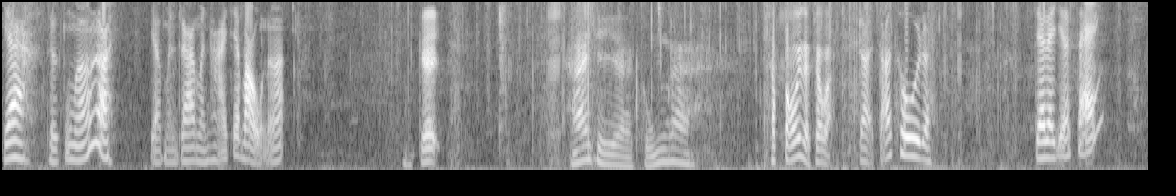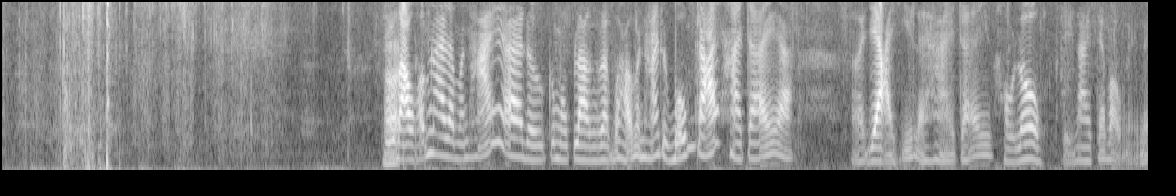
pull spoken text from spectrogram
dạ được mớ rồi. Giờ mình ra mình hái trái bầu nữa. Ok. Hái thì à, cũng à, sắp tối rồi các bạn. Rồi tối thui rồi. Trời đây cho sáng. Đó. bầu hôm nay là mình hái à, được một lần rồi bữa hỏi mình hái được bốn trái hai trái à, à, dài với lại hai trái hồ lô. Thì nay trái bầu này nó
